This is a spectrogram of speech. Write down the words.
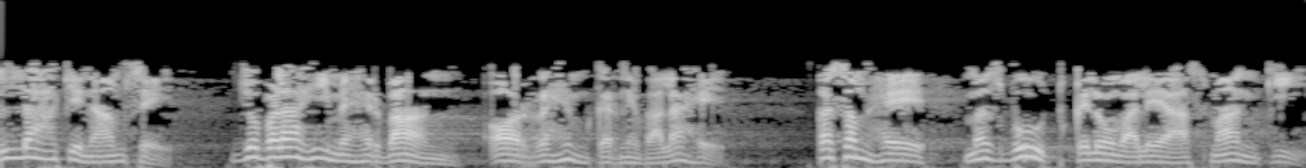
अल्लाह के नाम से जो बड़ा ही मेहरबान और रहम करने वाला है कसम है मज़बूत किलों वाले आसमान की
